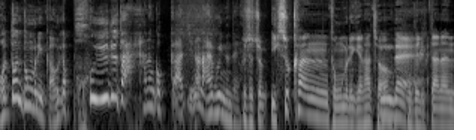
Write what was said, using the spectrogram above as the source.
어떤 동물입니까? 우리가 포유류다 하는 것까지는 알고 있는데. 그렇죠. 좀 익숙한 동물이긴 하죠. 네. 근데 일단은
